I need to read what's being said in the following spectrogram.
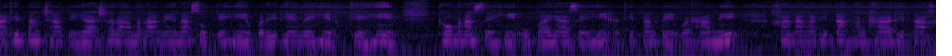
อาทิตตังชาติยาชรามระเนนะโสเกหิปริเทเวหิทุเขหิโทมนัสเสหิอุปายาเสหิอาทิตตันติวทามิคานังอาทิตตังคันธาอาทิตตาค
